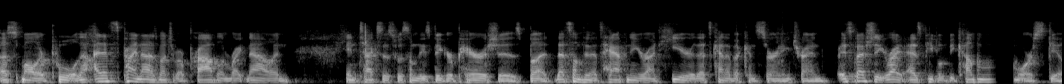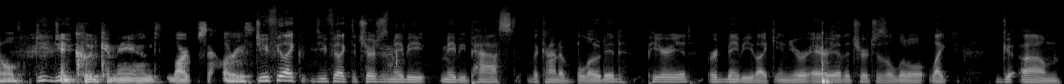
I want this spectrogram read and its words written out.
a smaller pool. Now that's probably not as much of a problem right now in in Texas with some of these bigger parishes, but that's something that's happening around here. That's kind of a concerning trend, especially right as people become more skilled Do you- do you- and could command large salaries. Do you feel like do you feel like the church is maybe maybe past the kind of bloated period, or maybe like in your area the church is a little like, um,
